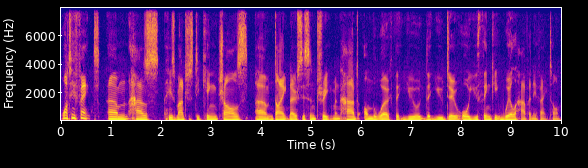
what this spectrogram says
What effect um, has His Majesty King Charles' um, diagnosis and treatment had on the work that you that you do, or you think it will have an effect on?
